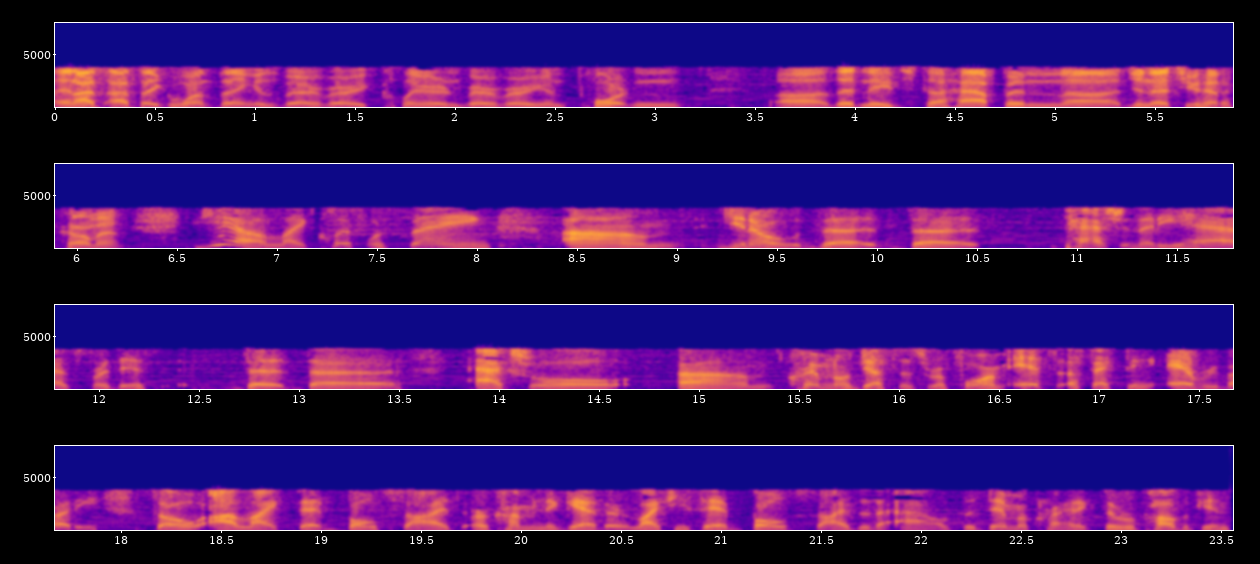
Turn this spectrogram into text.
And I, I think one thing is very, very clear and very, very important uh, that needs to happen. Uh, Jeanette, you had a comment? Yeah, like Cliff was saying, um, you know, the the passion that he has for this, the the actual um, criminal justice reform, it's affecting everybody. So I like that both sides are coming together. Like he said, both sides of the aisle, the Democratic, the Republicans,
